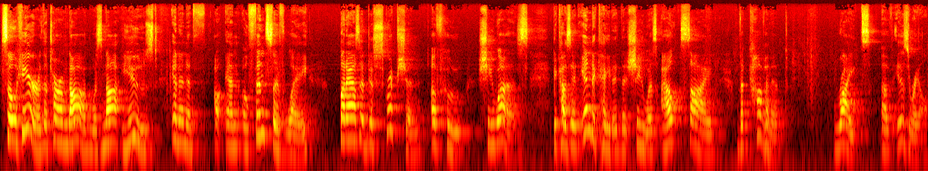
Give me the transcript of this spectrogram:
So here, the term dog was not used in an, uh, an offensive way, but as a description of who she was, because it indicated that she was outside the covenant rights of Israel.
